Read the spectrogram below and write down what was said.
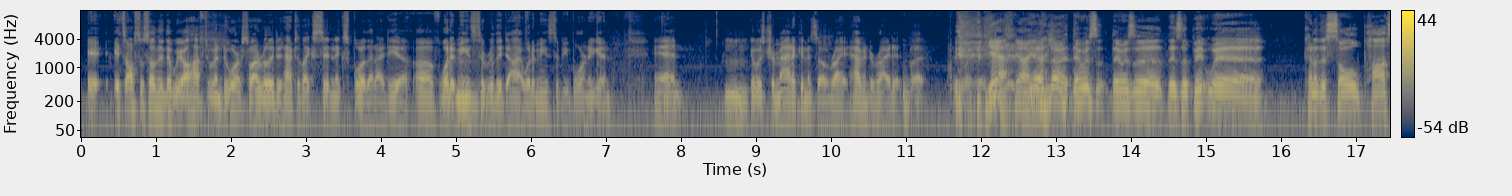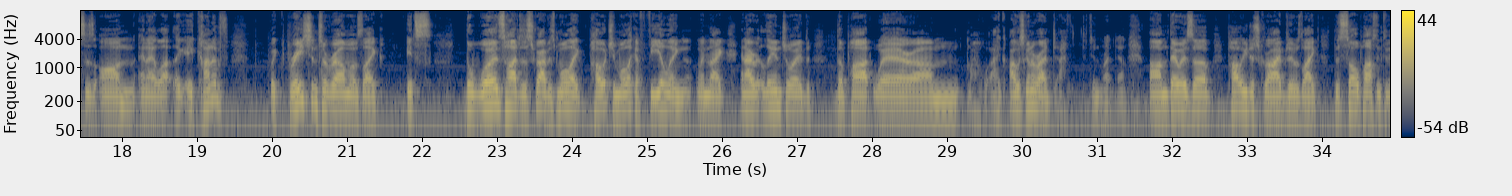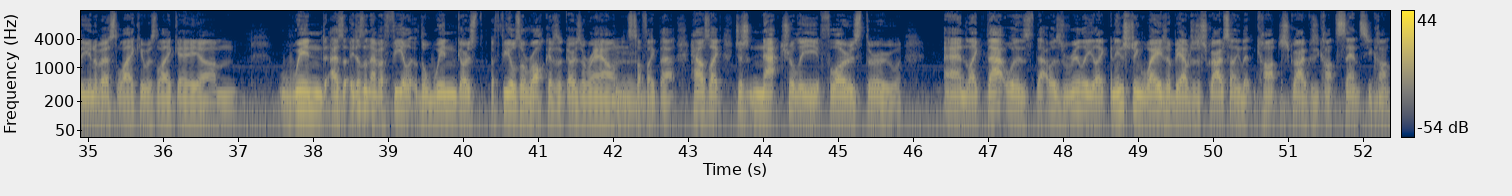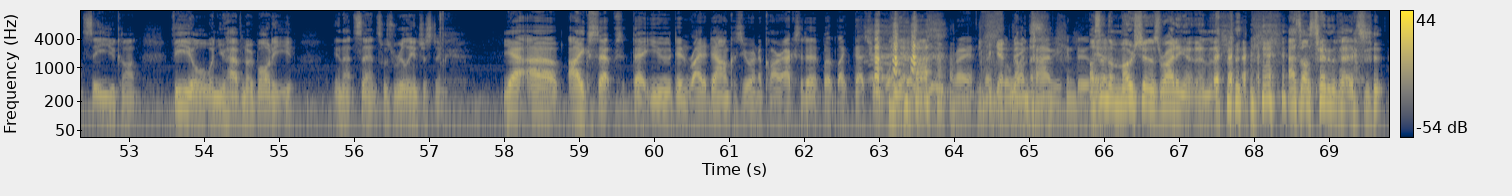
it, it's also something that we all have to endure. So I really did have to like sit and explore that idea of what it means mm. to really die, what it means to be born again, and mm. it was traumatic in its own right having to write it. But it was worth it. Yeah, yeah, yeah, no, there was there was a there's a bit where kind of the soul passes on, and I love like it kind of like breached into realm of like it's the words hard to describe. It's more like poetry, more like a feeling when like, and I really enjoyed the part where um oh, I, I was gonna write. I didn't write it down. Um, there was a part where you described it was like the soul passing through the universe, like it was like a um, wind as it doesn't have a feel the wind goes feels a rock as it goes around and stuff like that how's like just naturally flows through and like that was that was really like an interesting way to be able to describe something that you can't describe because you can't sense you can't see you can't feel when you have no body in that sense was really interesting Yeah, uh, I accept that you didn't write it down because you were in a car accident, but like that's your one, Yeah. right? That's forget the one time you can do that. I was in the motion as writing it and as I was turning the page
